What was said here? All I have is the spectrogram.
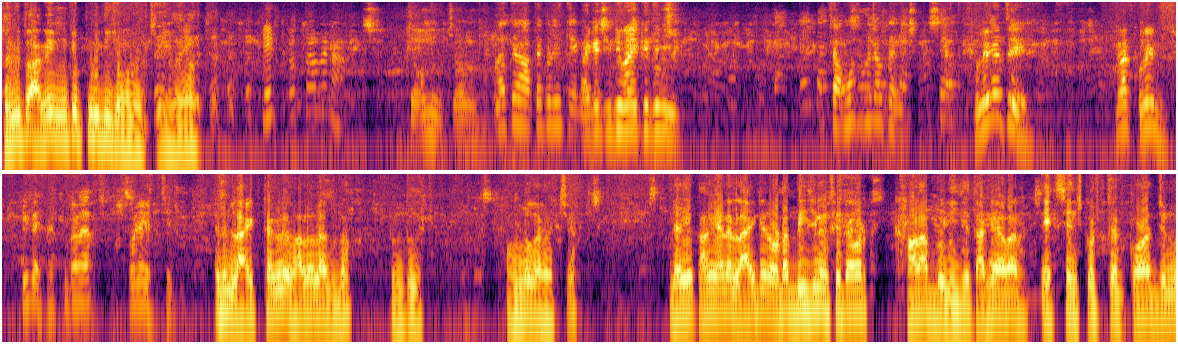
তুমি তো আগেই মুখে পুরি দিয়েছ মনে হচ্ছে না, টেস্ট করতে হবে না। Chowmein chowmein. হাতে হাতে করে আগে দিদি ভাইকে দিবি চামচগুলো খুলে গেছে? না খুলেনি। ঠিক আছে ছোটবেলা সরে এসছে। একটু লাইট থাকলে ভালো লাগতো কিন্তু অন্ধকার হচ্ছে। যাই হোক, আমি একটা লাইটের অর্ডার দিয়েছিলাম, সেটা আবার খারাপ বেরিয়েছে। তাকে আবার এক্সচেঞ্জ করতে, করার জন্য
